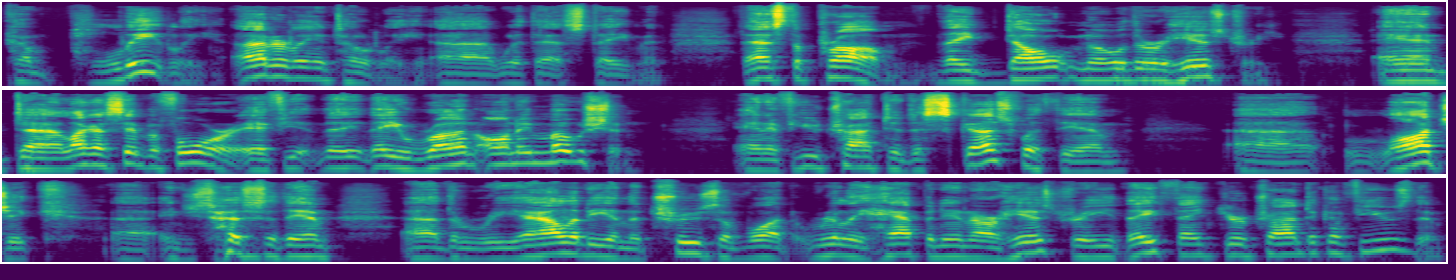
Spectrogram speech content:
completely, utterly, and totally uh, with that statement. That's the problem. They don't know their history. And uh, like I said before, if you, they, they run on emotion, and if you try to discuss with them uh, logic uh, and you says to them uh, the reality and the truths of what really happened in our history, they think you're trying to confuse them.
